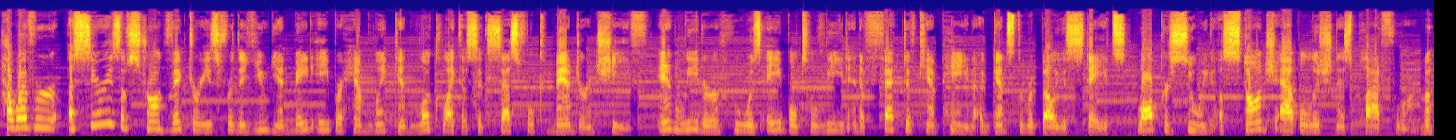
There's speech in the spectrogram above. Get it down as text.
However, a series of strong victories for the Union made Abraham Lincoln look like a successful commander in chief and leader who was able to lead an effective campaign against the rebellious states while pursuing a staunch abolitionist platform.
